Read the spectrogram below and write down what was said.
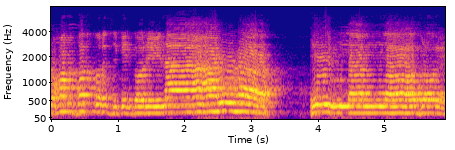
মোহাম্মত করে জিকির করি লা ইলাহা ইল্লাল্লাহ জোরে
